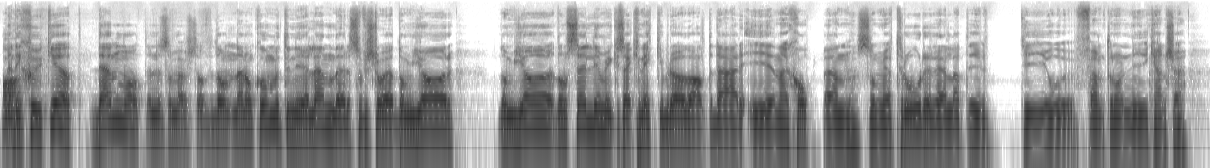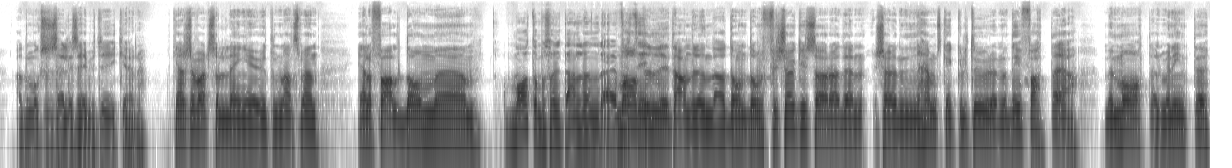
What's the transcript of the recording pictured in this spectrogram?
Men det sjuka är att den maten som jag förstått, de, när de kommer till nya länder så förstår jag att de gör de, gör, de säljer mycket så här knäckebröd och allt det där i den här shoppen som jag tror är relativt 10-15 år ny kanske. Att de också säljer sig i butiker. Kanske varit så länge utomlands men i alla fall, de, eh, Maten måste vara lite annorlunda. Maten är lite annorlunda. De, de försöker köra den, köra den inhemska kulturen och det fattar jag. Med maten, men inte...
